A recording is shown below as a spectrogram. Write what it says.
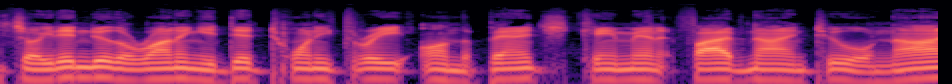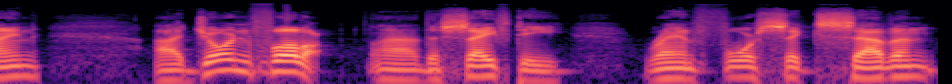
so he didn't do the running. He did 23 on the bench, came in at 5'9", 209. Uh, Jordan Fuller, uh, the safety, ran 4'6'7",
